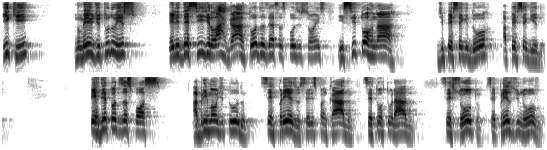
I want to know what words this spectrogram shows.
e que no meio de tudo isso, ele decide largar todas essas posições e se tornar de perseguidor a perseguido. Perder todas as posses, abrir mão de tudo, ser preso, ser espancado, ser torturado, ser solto, ser preso de novo,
